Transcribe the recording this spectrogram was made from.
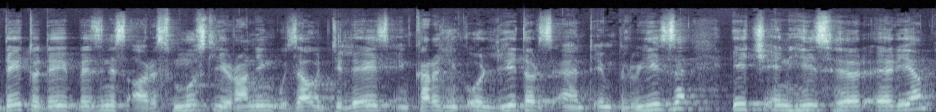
Day-to-day business are smoothly running without delays, encouraging all leaders and employees each in his her area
